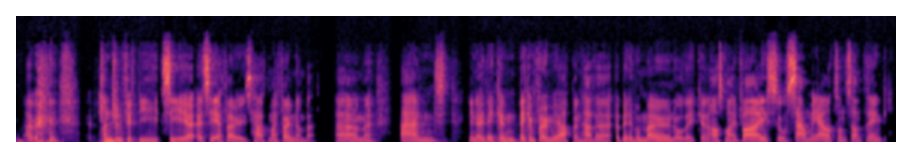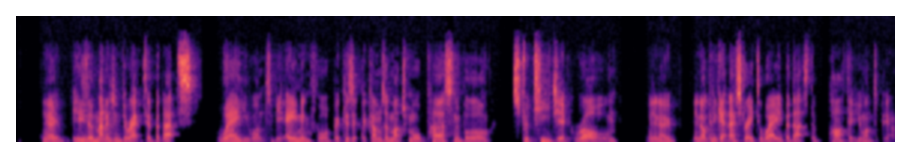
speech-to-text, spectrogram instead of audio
150 CEO, cfos have my phone number. Um, and you know they can they can phone me up and have a, a bit of a moan or they can ask my advice or sound me out on something you know he's a managing director but that's where you want to be aiming for because it becomes a much more personable strategic role you know you're not going to get there straight away, but that's the path that you want to be on.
